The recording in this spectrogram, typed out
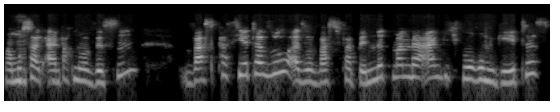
Man muss mhm. halt einfach nur wissen, was passiert da so? Also was verbindet man da eigentlich? Worum geht es?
